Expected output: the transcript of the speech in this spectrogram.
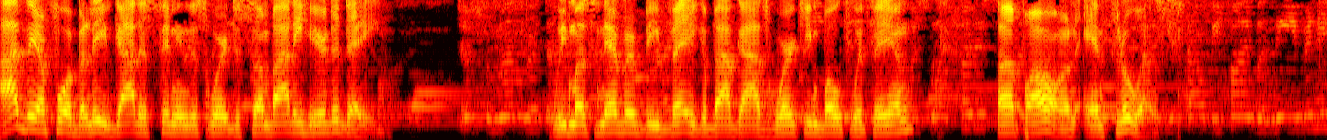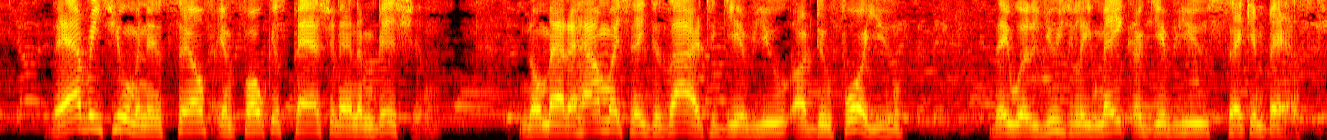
I therefore believe God is sending this word to somebody here today. We must never be vague about God's working both within, up on, and through us. The average human is self in focus, passion, and ambition. No matter how much they desire to give you or do for you, they will usually make or give you second best.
